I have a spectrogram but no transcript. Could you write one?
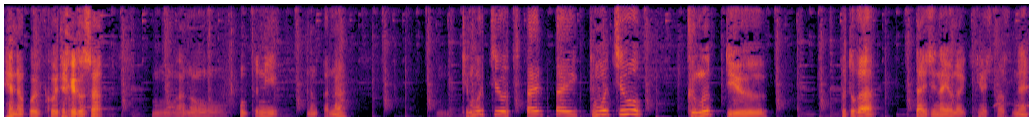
変な声聞こえたけどさ、うん、あの本当に、なんかな、気持ちを伝えたい気持ちを組むっていうことが大事なような気がしますね。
